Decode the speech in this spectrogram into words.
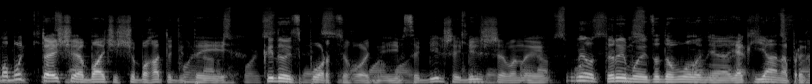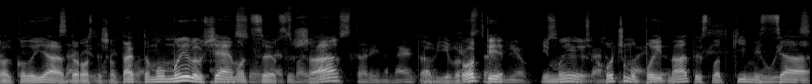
Мабуть, те, що я бачу, що багато дітей кидають спорт сьогодні, і все більше і більше вони не отримують задоволення, як я, наприклад, коли я дорослішав. Так тому ми вивчаємо це в США та в Європі, і ми хочемо поєднати слабкі місця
